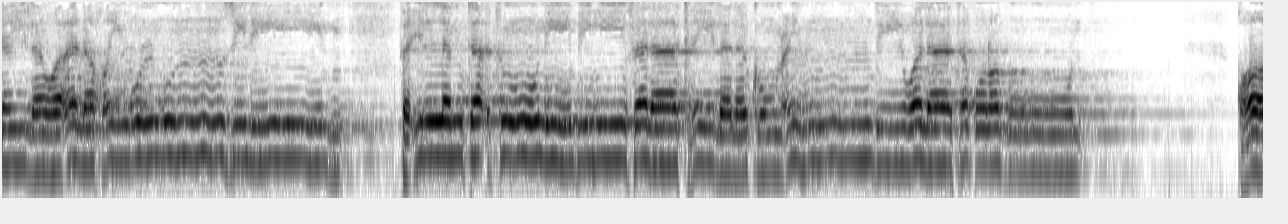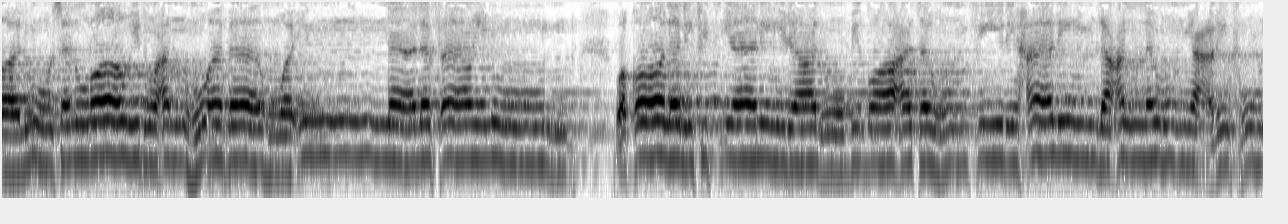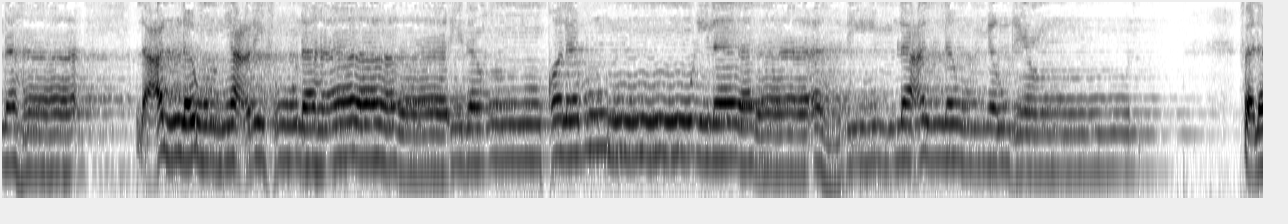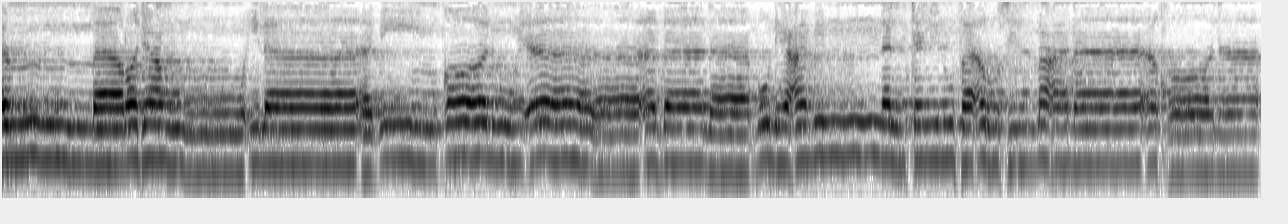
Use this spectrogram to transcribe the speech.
الكيل وأنا خير المنزلين. فإن لم تأتوني به فلا كيل لكم عندي ولا تقربون. قالوا سنراود عنه أباه وإنا لفاعلون. وقال لفتيانه جعلوا بضاعتهم في رحالهم لعلهم يعرفونها. لعلهم يعرفونها إذا انقلبوا إلى أهلهم لعلهم يرجعون. فلما رجعوا إلى أبيهم قالوا يا أبانا منع منا الكيل فأرسل معنا أخانا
